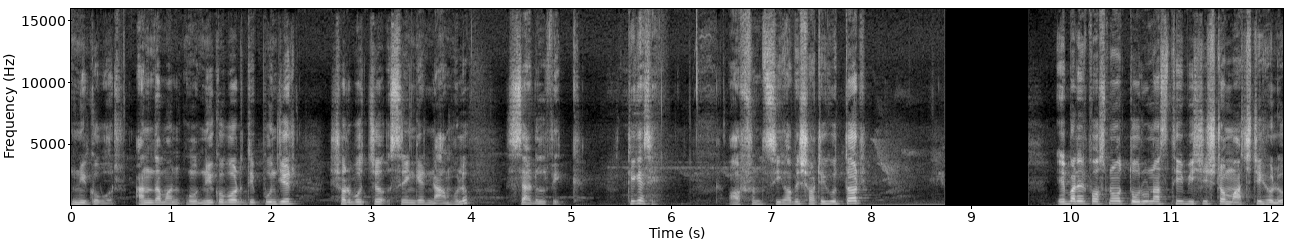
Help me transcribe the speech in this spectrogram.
নিকোবর। আন্দামান ও নিকোবর দ্বীপপুঞ্জের সর্বোচ্চ শৃঙ্গের নাম হলো স্যাডল পিক। ঠিক আছে? অপশন সি হবে সঠিক উত্তর। এবারের প্রশ্ন তরুণাস্থি বিশিষ্ট মাছটি হলো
